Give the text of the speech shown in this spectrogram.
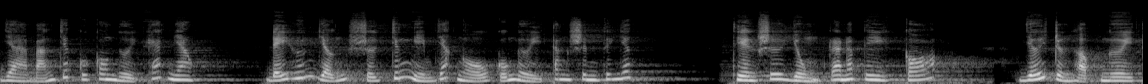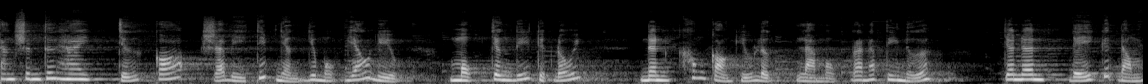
và bản chất của con người khác nhau, để hướng dẫn sự chứng nghiệm giác ngộ của người tăng sinh thứ nhất. Thiền sư dùng Ranapti có. Với trường hợp người tăng sinh thứ hai, chữ có sẽ bị tiếp nhận như một giáo điều, một chân lý tuyệt đối, nên không còn hiệu lực là một Ranapti nữa. Cho nên, để kích động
